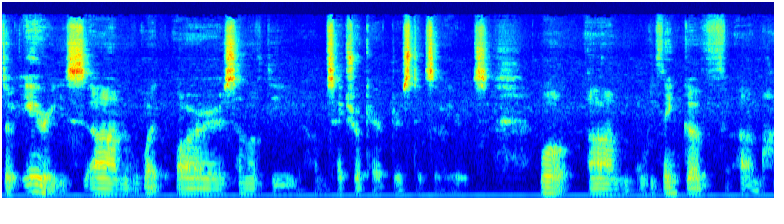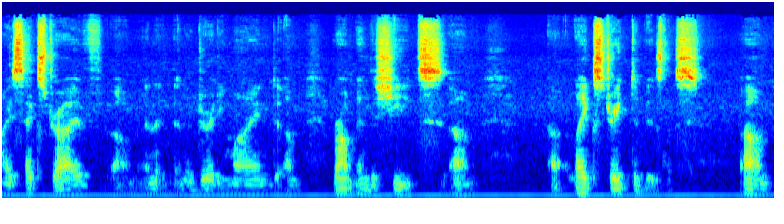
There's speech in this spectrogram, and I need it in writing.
So Aries, um, what are some of the um, sexual characteristics of Aries? Well, um, we think of um, high sex drive um, and, and, a dirty mind, um, romp in the sheets, um, uh, like straight to business. Um,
